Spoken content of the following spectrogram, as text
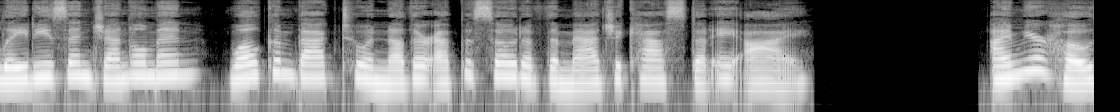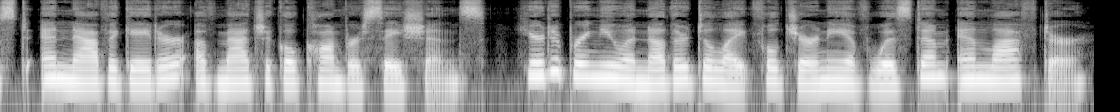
Ladies and gentlemen, welcome back to another episode of the Magicast.ai. I'm your host and navigator of magical conversations, here to bring you another delightful journey of wisdom and laughter.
